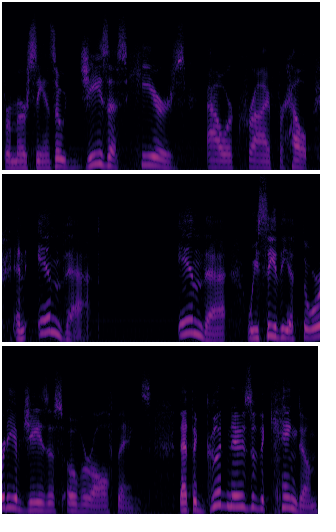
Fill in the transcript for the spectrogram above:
for mercy. And so Jesus hears our cry for help. And in that, in that, we see the authority of Jesus over all things. That the good news of the kingdom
